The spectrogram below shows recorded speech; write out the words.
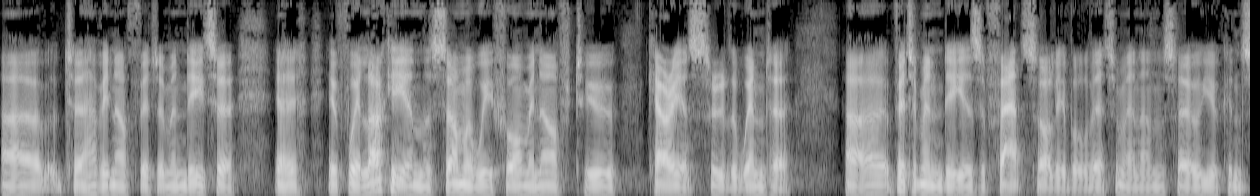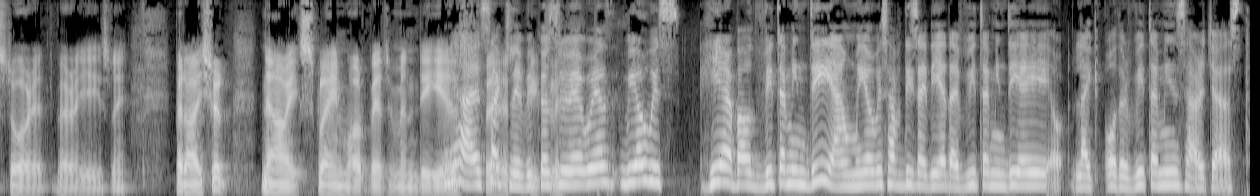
uh, to have enough vitamin D. So uh, if we're lucky in the summer, we form enough to carry us through the winter. Uh, vitamin D is a fat soluble vitamin, and so you can store it very easily. But I should now explain what vitamin D is. Yeah, exactly, because we, we, we always hear about vitamin D, and we always have this idea that vitamin D, like other vitamins, are just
